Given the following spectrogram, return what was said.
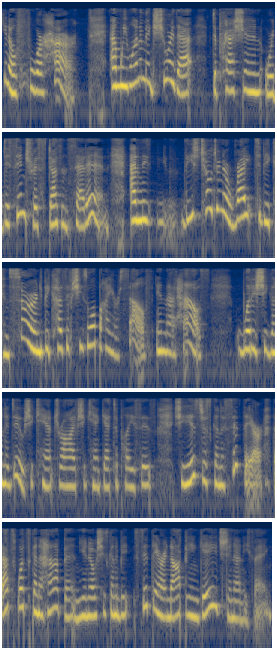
you know, for her. And we want to make sure that depression or disinterest doesn't set in. And the, these children are right to be concerned because if she's all by herself in that house, what is she going to do? She can't drive. She can't get to places. She is just going to sit there. That's what's going to happen. You know, she's going to be sit there and not be engaged in anything.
